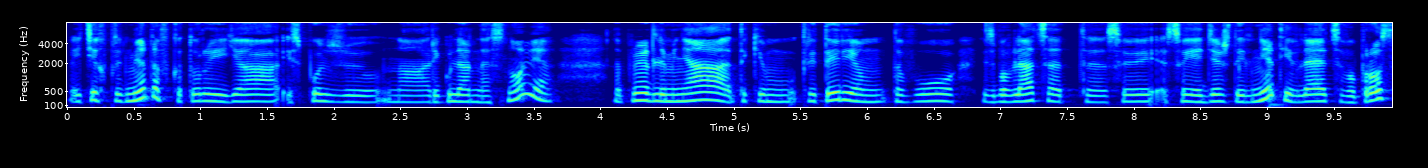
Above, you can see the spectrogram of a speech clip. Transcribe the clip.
и тех предметов, которые я использую на регулярной основе, Например, для меня таким критерием того, избавляться от э, своей, своей одежды или нет, является вопрос,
